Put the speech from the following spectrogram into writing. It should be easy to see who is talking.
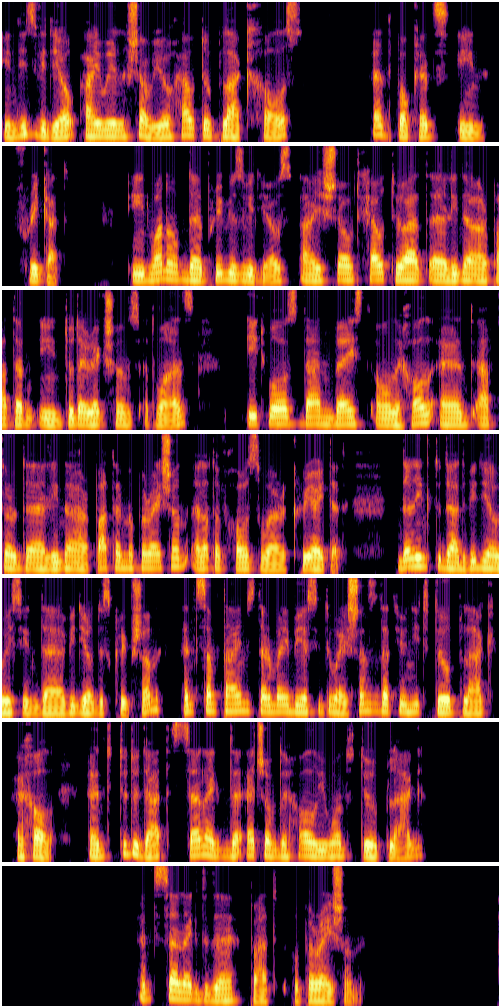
Speaker 1: In this video I will show you how to plug holes and pockets in FreeCAD. In one of the previous videos I showed how to add a linear pattern in two directions at once. It was done based on a hole and after the linear pattern operation a lot of holes were created. The link to that video is in the video description and sometimes there may be situations that you need to plug a hole and to do that select the edge of the hole you want to plug and select the pad operation.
